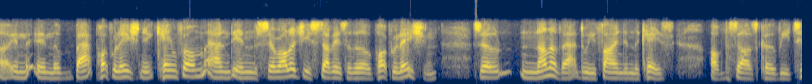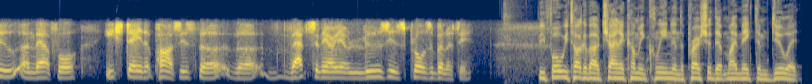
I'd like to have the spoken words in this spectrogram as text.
uh, in, in the bat population it came from, and in serology studies of the population. So none of that do we find in the case of the SARS-CoV-2, and therefore each day that passes, the, the, that scenario loses plausibility. Before we talk about China coming clean and the pressure that might make them do it,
